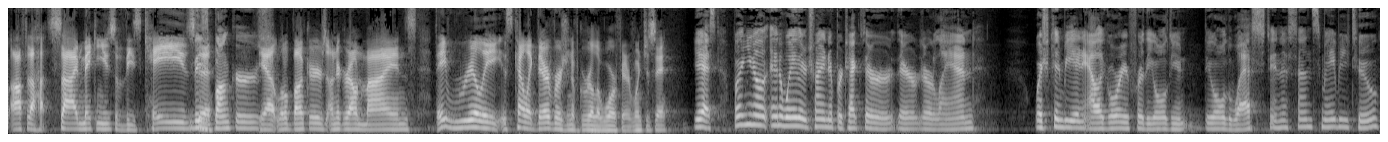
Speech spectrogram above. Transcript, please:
off to the side, making use of these caves. These to- bunkers. Yeah, little bunkers, underground mines. They really, it's kind of like their version of guerrilla warfare, wouldn't you say? Yes, but you know, in a way, they're trying to protect their their their land, which can be an allegory for the old the old west in a sense, maybe too.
